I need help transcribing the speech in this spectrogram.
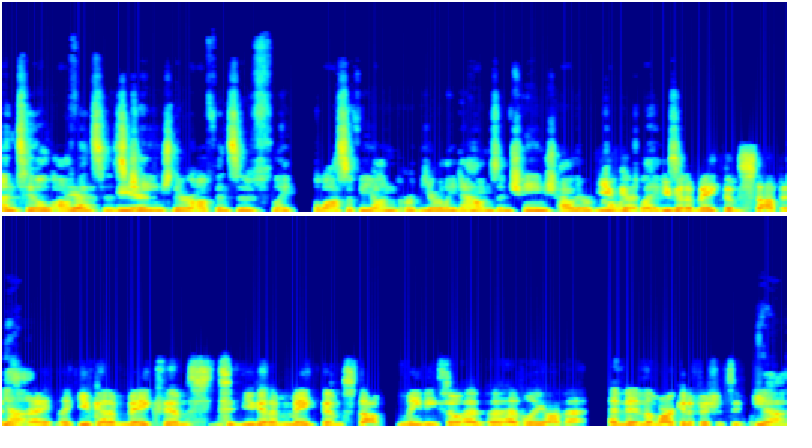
Until offenses yeah, change is. their offensive like philosophy on the early downs and change how they're you've calling got, plays. You've got to make them stop it, yeah. right? Like you've got to make them you got to make them stop leaning so he- heavily on that. And then the market efficiency will change. Yeah.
